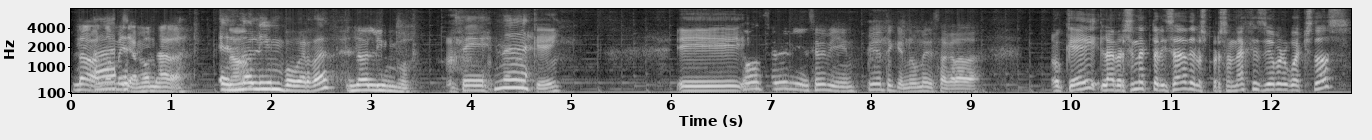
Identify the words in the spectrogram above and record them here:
No, Ah, no me es- llamó nada. El ¿No? no, limbo, ¿verdad? No limbo. Sí, nah. Ok. Eh, No, se ve bien, se ve bien. Fíjate que no me desagrada. ok, la versión actualizada de los personajes de Overwatch 2.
